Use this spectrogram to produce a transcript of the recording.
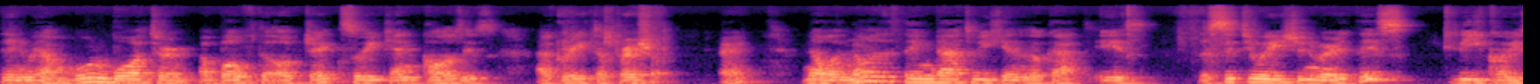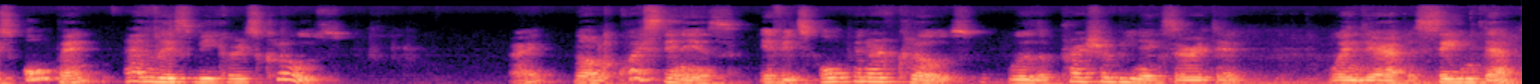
then we have more water above the object, so it can cause it a greater pressure, right? Now another thing that we can look at is the situation where this beaker is open and this beaker is closed. Right? Now the question is, if it's open or closed, will the pressure being exerted when they're at the same depth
